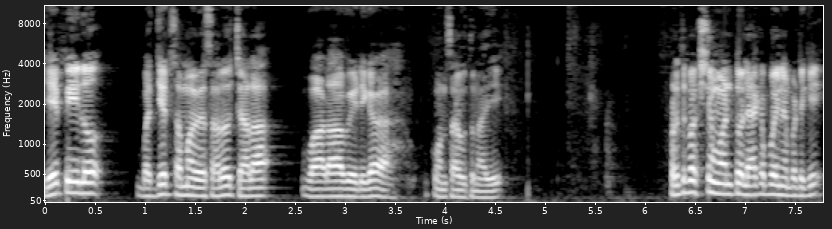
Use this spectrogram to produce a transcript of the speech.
ఏపీలో బడ్జెట్ సమావేశాలు చాలా వాడావేడిగా కొనసాగుతున్నాయి. ప్రతిపక్షం అంటూ లేకపోయినప్పటికీ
